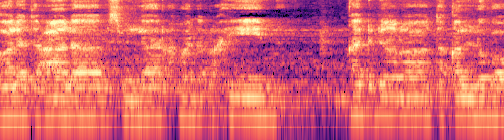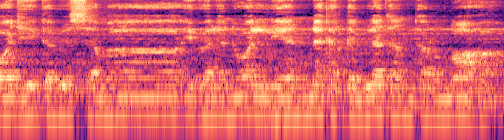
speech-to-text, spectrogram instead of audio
قال تعالى بسم الله الرحمن الرحيم. قد نرى تقلب وجهك في السماء فلنولينك قبلة ترضاها.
